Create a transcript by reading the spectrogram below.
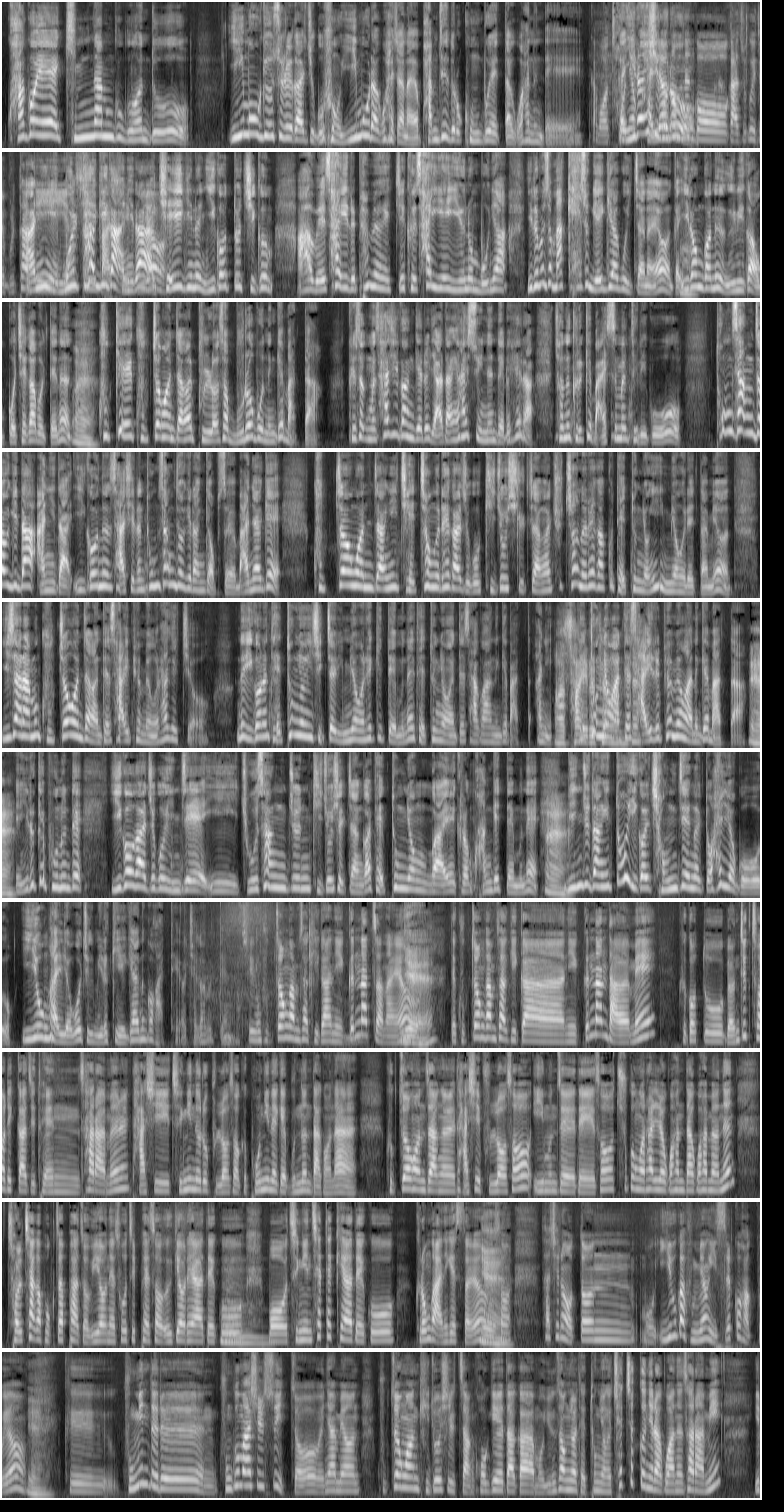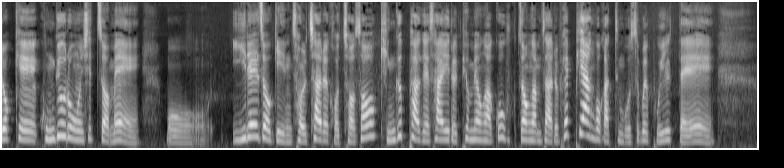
과거에 김남국 의원도 이모 교수를 가지고 이모라고 하잖아요. 밤새도록 공부했다고 하는데. 그러니까 뭐 그러니까 이런 관련 식으로 없는 거 가지고 이제 물타기 아니 물타기가 아니라. 제 얘기는 이것도 지금 아 왜 사의를 표명했지 그 사의의 이유는 뭐냐 이러면서 막 계속 얘기하고 있잖아요. 그러니까 이런 거는 의미가 없고 제가 볼 때는 네. 국회 국정원장을 불러서 물어보는 게 맞다. 그래서 그러면 사실관계를 야당이 할 수 있는 대로 해라. 저는 그렇게 말씀을 드리고 통상적이다 아니다. 이거는 사실은 통상적이라는 게 없어요. 만약에 국정원장이 제청을 해가지고 기조실장을 추천을 해갖고 대통령이 임명을 했다면 이 사람은 국정원장한테 사의 표명을 하겠죠. 근데 이거는 대통령이 직접 임명을 했기 때문에 대통령한테 사과하는 게 맞다. 아니 아, 사의를 대통령한테 표명하는데? 사의를 표명하는 게 맞다. 예. 예, 이렇게 보는데 이거 가지고 이제 이 조상준 기조실장과 대통령과의 그런 관계 때문에 예. 민주당이 또 이걸 정쟁을 또 하려고 이용하려고 지금 이렇게 얘기하는 것 같아요. 제가 볼 때는. 지금 국정감사 기간이 끝났잖아요. 예. 근데 국정감사 기간이 끝난 다음에 그것도 면직 처리까지 된 사람을 다시 증인으로 불러서 그 본인에게 묻는다거나 국정원장을 다시 불러서 이 문제에 대해서 추궁을 하려고 한다고 하면은 절차가 복잡하죠. 위원회 소집해서 의결해야 되고 음. 뭐 증인 채택해야 되고 그런 거 아니겠어요? 예. 그래서 사실은 어떤 뭐 이유가 분명히 있을 것 같고요. 예. 그 국민들은 궁금하실 수 있죠. 왜냐하면 국정원 기조실장 거기에다가 뭐 윤석열 대통령의 최측근이라고 하는 사람이 이렇게 공교로운 시점에 뭐 이례적인 절차를 거쳐서 긴급하게 사의를 표명하고 국정감사를 회피한 것 같은 모습을 보일 때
